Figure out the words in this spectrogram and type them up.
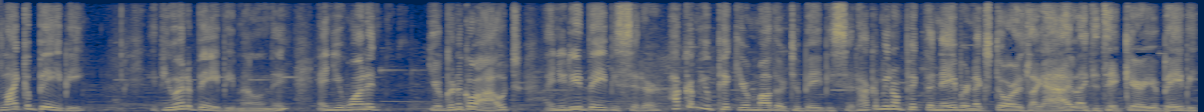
like a baby, if you had a baby, Melanie, and you wanted you're going to go out and you need a babysitter, how come you pick your mother to babysit? How come you don't pick the neighbor next door? It's like, ah, I like to take care of your baby.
